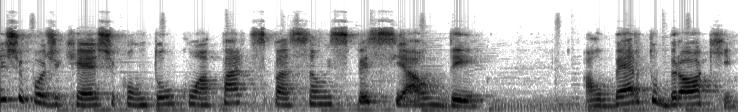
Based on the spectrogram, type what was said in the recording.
Este podcast contou com a participação especial de Alberto Brock,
